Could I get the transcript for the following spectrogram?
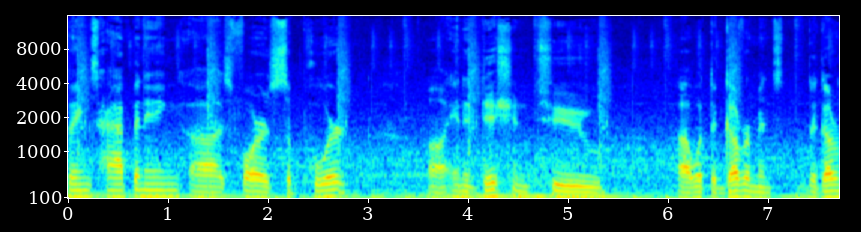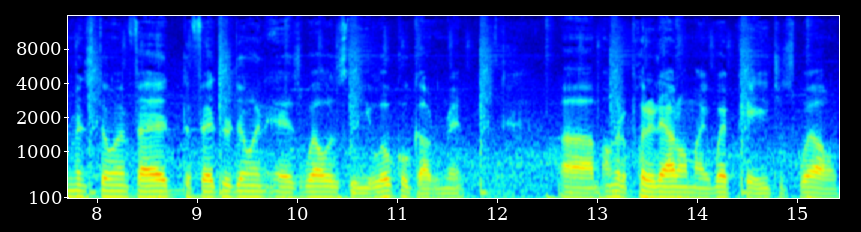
things happening uh, as far as support, uh, in addition to uh, what the government's the government's doing, Fed the feds are doing, as well as the local government. Um, I'm going to put it out on my webpage as well,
